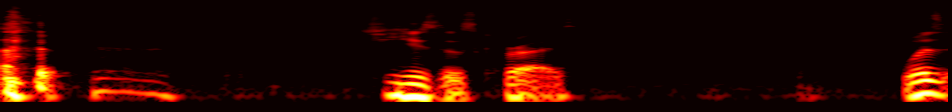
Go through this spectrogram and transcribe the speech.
Jesus Christ. Was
